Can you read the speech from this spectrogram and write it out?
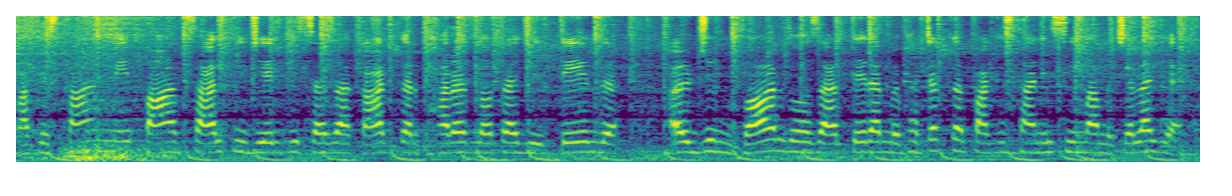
पाकिस्तान में पाँच साल की जेल की सजा काटकर भारत लौटा जितेंद्र। अर्जुन वार 2013 में भटक कर पाकिस्तानी सीमा में चला गया था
